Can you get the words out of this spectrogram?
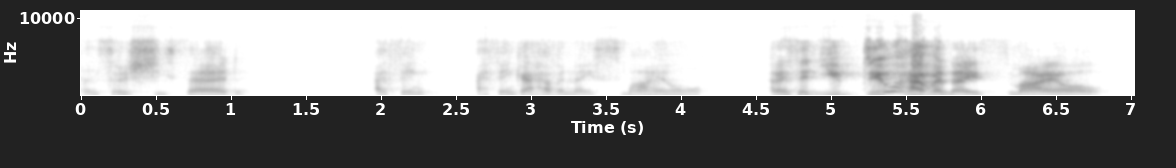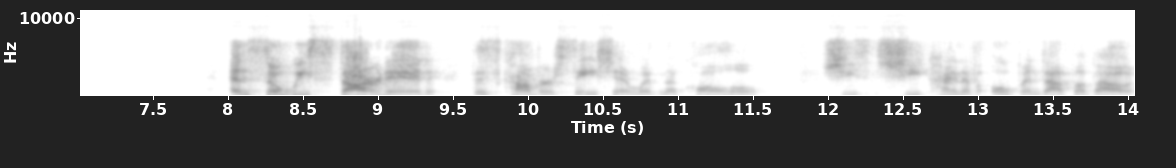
And so she said, I think, I think I have a nice smile. And I said, You do have a nice smile. And so we started this conversation with Nicole. She she kind of opened up about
